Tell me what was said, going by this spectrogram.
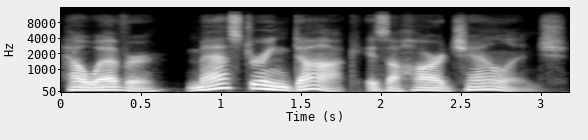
However, mastering Doc is a hard challenge.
